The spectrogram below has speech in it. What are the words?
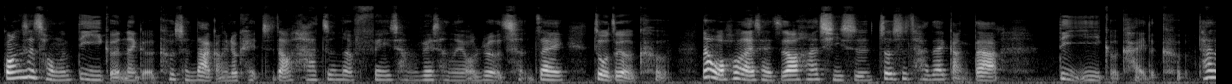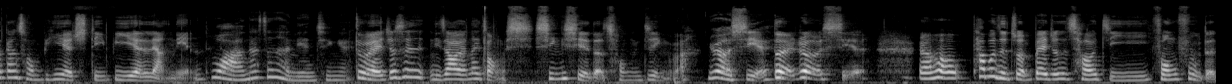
光是从第一个那个课程大纲就可以知道，他真的非常非常的有热忱在做这个课。那我后来才知道，他其实这是他在港大第一个开的课，他刚从 PhD 毕业两年。哇，那真的很年轻哎。对，就是你知道有那种心血的冲劲吧，热血，对，热血。然后他不止准备就是超级丰富的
